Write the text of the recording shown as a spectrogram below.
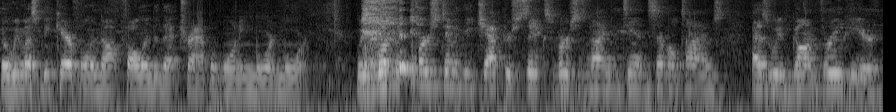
But we must be careful and not fall into that trap of wanting more and more. We've looked at 1 Timothy chapter 6 verses 9 and 10 several times as we've gone through here.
